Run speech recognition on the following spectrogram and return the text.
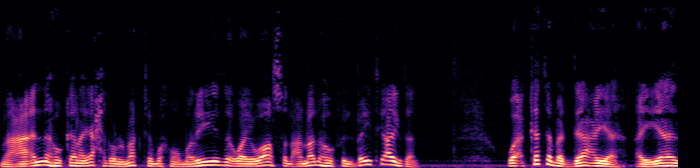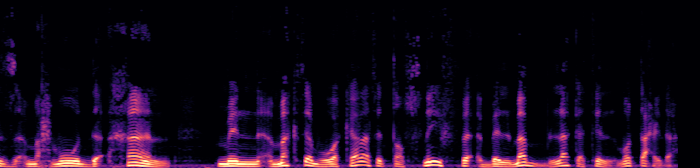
مع أنه كان يحضر المكتب وهو مريض ويواصل عمله في البيت أيضا. وكتب الداعية أياز محمود خان من مكتب وكالة التصنيف بالمملكة المتحدة.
